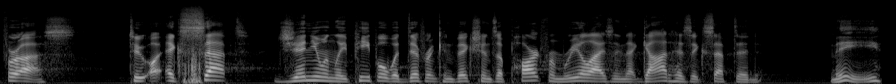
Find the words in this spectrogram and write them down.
for us to uh, accept genuinely people with different convictions apart from realizing that God has accepted me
